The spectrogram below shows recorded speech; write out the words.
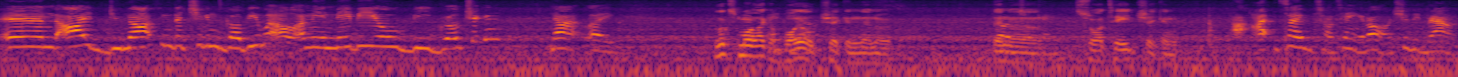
And I do not think the chicken's gonna be well. I mean, maybe it'll be grilled chicken, not like looks more like a boiled else? chicken than a than Grilled a chicken. sautéed chicken. I, I, it's not even sauteing at all. It should be browned.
